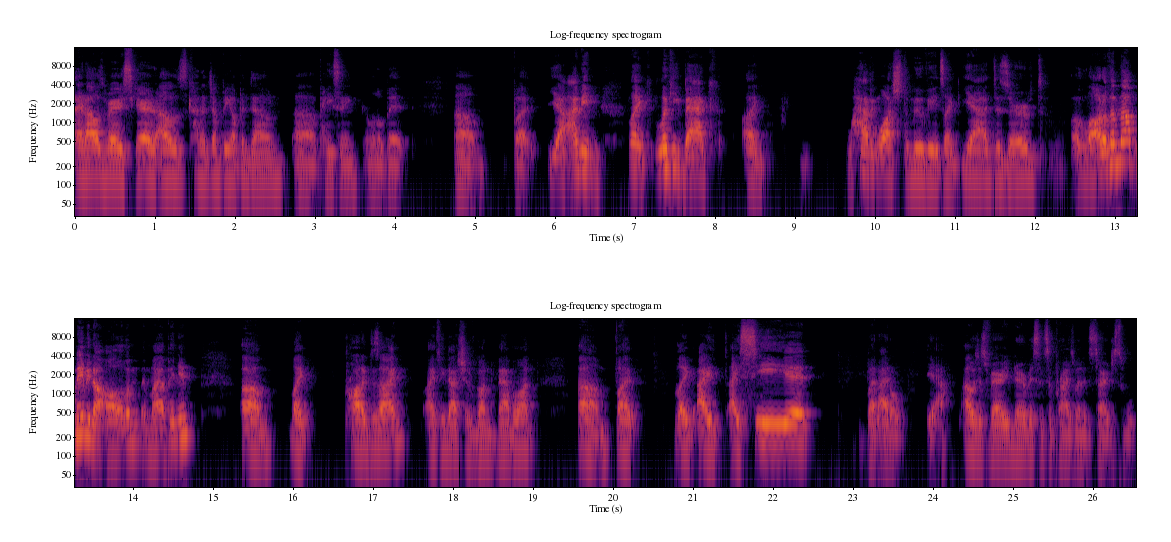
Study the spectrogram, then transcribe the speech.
And I was very scared. I was kind of jumping up and down, uh, pacing a little bit. Um, but yeah, I mean, like looking back, like having watched the movie, it's like yeah, it deserved a lot of them. Not maybe not all of them, in my opinion. Um, like product design, I think that should have gone to Babylon. Um, but like I I see it, but I don't. Yeah, I was just very nervous and surprised when it started just w-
